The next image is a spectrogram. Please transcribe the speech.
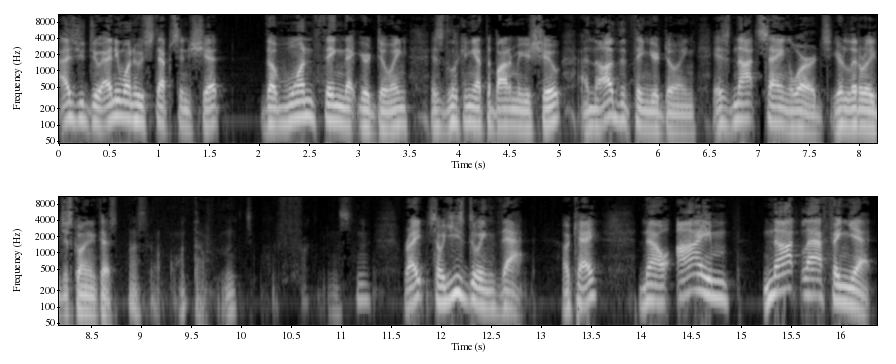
As you do, anyone who steps in shit, the one thing that you're doing is looking at the bottom of your shoe, and the other thing you're doing is not saying words. You're literally just going like this. What the fuck? Right? So he's doing that. Okay. Now I'm not laughing yet.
